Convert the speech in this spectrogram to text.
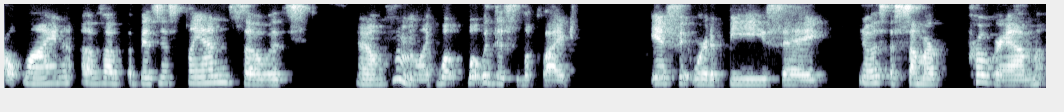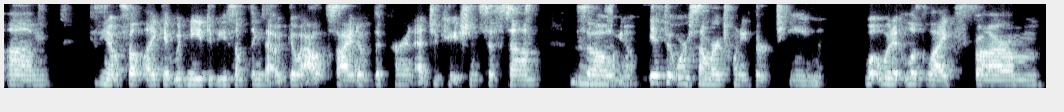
outline of a, a business plan. So it's you know, hmm, like what what would this look like if it were to be, say, you know, a summer program? Um, you know, felt like it would need to be something that would go outside of the current education system. Mm-hmm. So, you know, if it were summer 2013, what would it look like from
